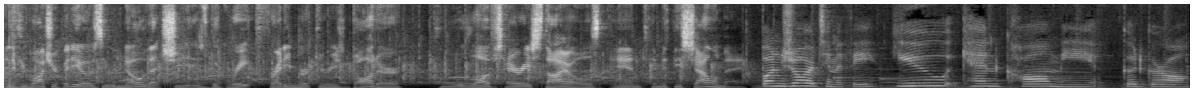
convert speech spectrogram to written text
And if you watch her videos, you would know that she is the great Freddie Mercury's daughter who loves Harry Styles and Timothy Chalamet. Bonjour, Timothy. You can call me good girl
